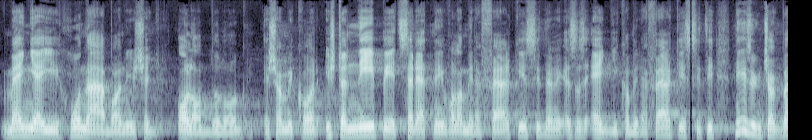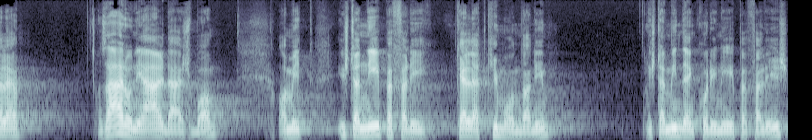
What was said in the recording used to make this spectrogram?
mennyei honában is egy alapdolog, és amikor Isten népét szeretné valamire felkészíteni, ez az egyik, amire felkészíti. Nézzünk csak bele az Ároni áldásba, amit Isten népe felé kellett kimondani, Isten mindenkori népe felé is,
